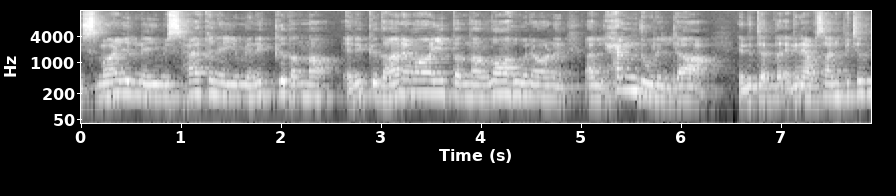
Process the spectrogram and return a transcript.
ഇസ്മായിലിനെയും ഇസ്ഹാഖിനെയും എനിക്ക് തന്ന എനിക്ക് ദാനമായി തന്ന അള്ളാഹുവിനാണ് അൽഹംദുലില്ല. എന്നിട്ട് എന്താ എങ്ങനെ അവസാനിപ്പിച്ചത്?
